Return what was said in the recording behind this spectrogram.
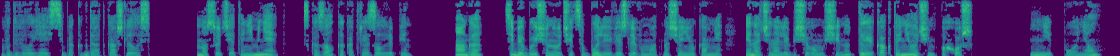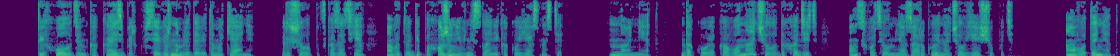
Выдавила я из себя, когда откашлялась. Но суть это не меняет, сказал, как отрезал Люпин. Ага, тебе бы еще научиться более вежливому отношению ко мне, иначе на любящего мужчину ты как-то не очень похож. «Не понял». «Ты холоден, как айсберг в Северном Ледовитом океане», — решила подсказать я, а в итоге, похоже, не внесла никакой ясности. Но нет, до кое-кого начало доходить. Он схватил меня за руку и начал ей щупать. «А вот и нет.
